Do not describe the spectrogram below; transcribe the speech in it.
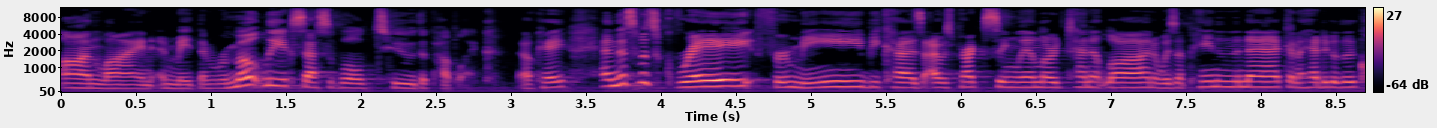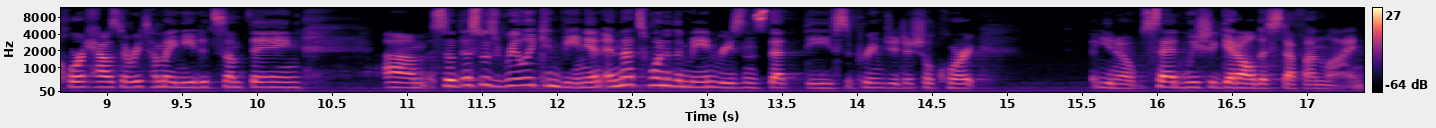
online and made them remotely accessible to the public, okay? And this was great for me because I was practicing landlord-tenant law and it was a pain in the neck and I had to go to the courthouse every time I needed something. Um, so this was really convenient and that's one of the main reasons that the Supreme Judicial Court you know, said we should get all this stuff online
